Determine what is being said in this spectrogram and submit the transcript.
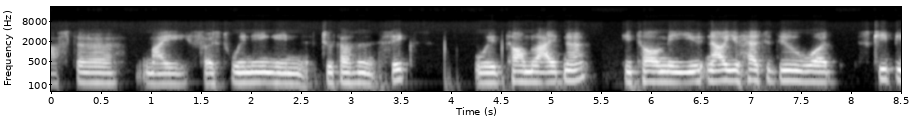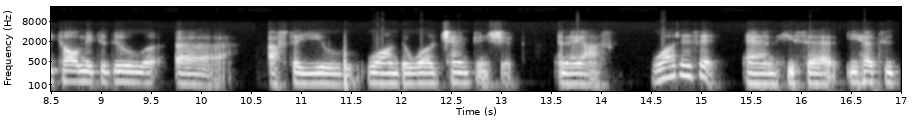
after my first winning in 2006 with Tom Leitner. He told me, "You now you have to do what Skippy told me to do uh, after you won the world championship." And I asked, "What is it?" And he said, "You had to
